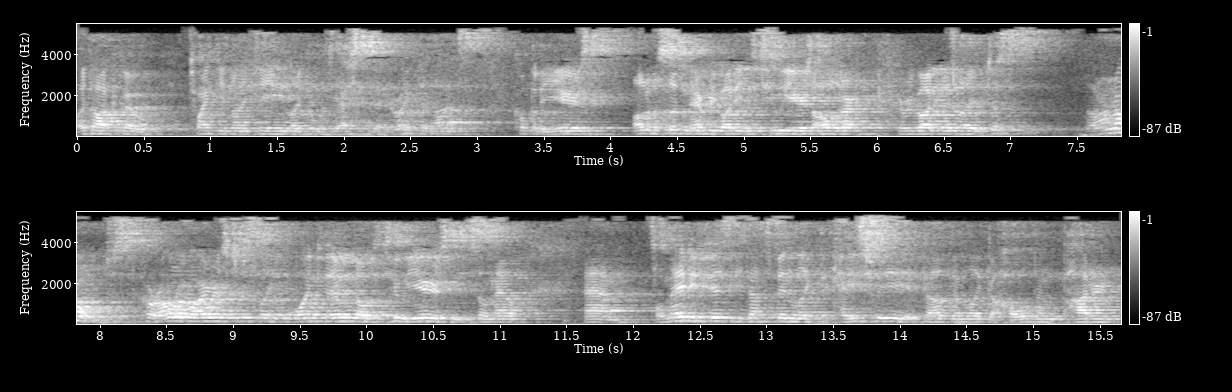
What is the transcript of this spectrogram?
I talk about 2019 like it was yesterday, right? The last couple of years. All of a sudden everybody is two years older. Everybody is like just I don't know, just coronavirus just like wiped out those two years and somehow. Um, so maybe physically that's been like the case for you. You felt in like a holding pattern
